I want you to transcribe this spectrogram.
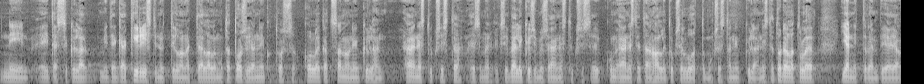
Niin, ei tässä kyllä mitenkään kiristynyt tilanne täällä ole, mutta tosiaan niin kuin tuossa kollegat sanoivat, niin kyllähän äänestyksistä, esimerkiksi välikysymysäänestyksissä, kun äänestetään hallituksen luottamuksesta, niin kyllä niistä todella tulee jännittävämpiä ja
